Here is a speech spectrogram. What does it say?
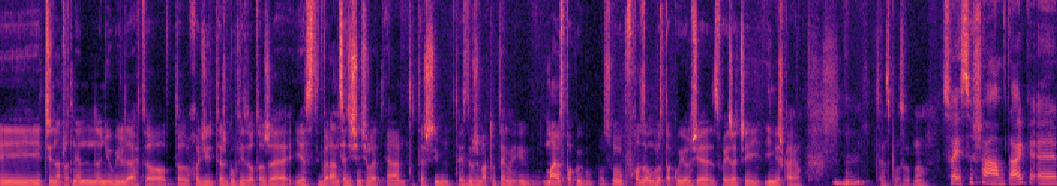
I, czy na przykład na new buildach to, to chodzi też głównie o to, że jest gwarancja dziesięcioletnia, to też im to jest dużym atutem. I mają spokój, po prostu wchodzą, rozpakują się swoje rzeczy i, i mieszkają w ten sposób. No. Słuchaj, słyszałam, tak, e,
